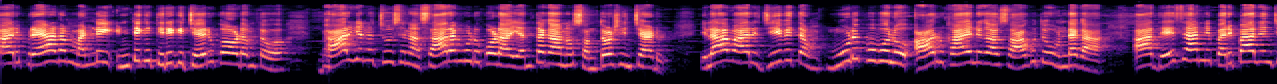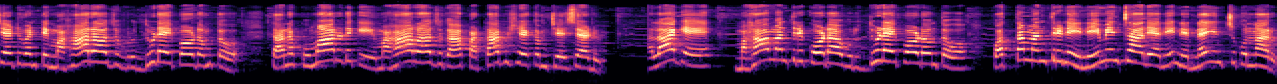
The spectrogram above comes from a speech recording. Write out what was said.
వారి ప్రయాణం మళ్ళీ ఇంటికి తిరిగి చేరుకోవడంతో భార్యను చూసిన సారంగుడు కూడా ఎంతగానో సంతోషించాడు. ఇలా వారి జీవితం మూడు పువ్వులు ఆరు కాయలుగా సాగుతూ ఉండగా ఆ దేశాన్ని పరిపాలించేటువంటి మహారాజు వృద్ధుడైపోవడంతో తన కుమారుడికి మహారాజుగా పట్టాభిషేకం చేశాడు. అలాగే మహామంత్రి కూడా వృద్ధుడైపోవడంతో కొత్త మంత్రిని నియమించాలి అని నిర్ణయించుకున్నారు.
